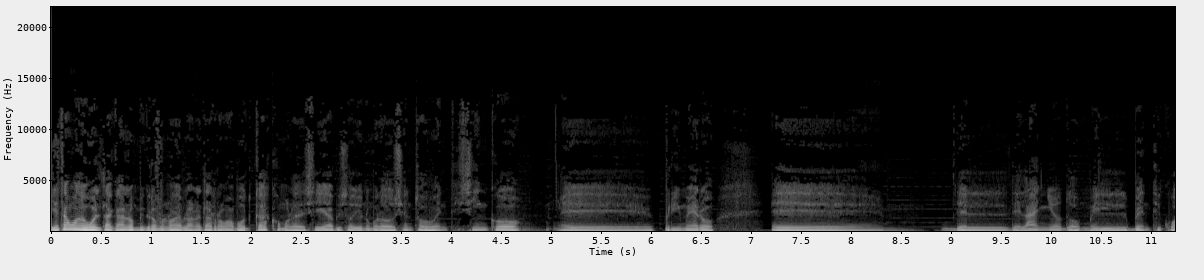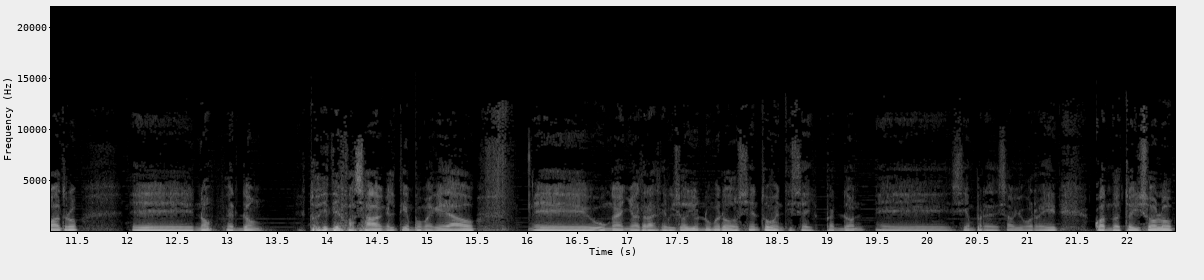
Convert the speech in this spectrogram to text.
Y estamos de vuelta acá en los micrófonos de Planeta Roma Podcast, como les decía, episodio número 225, eh, primero eh, del, del año 2024. Eh, no, perdón, estoy desfasado en el tiempo, me he quedado eh, un año atrás, episodio número 226, perdón, eh, siempre sabio corregir, cuando estoy solo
